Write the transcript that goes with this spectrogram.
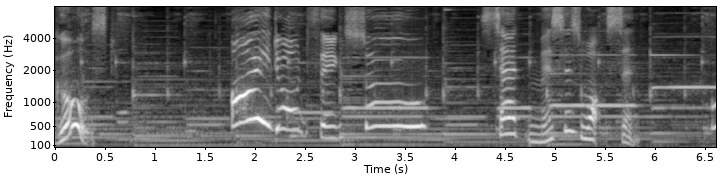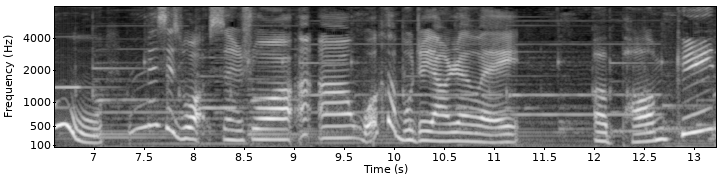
ghost。I don't think so, said Mrs. Watson. 哦，Mrs. Watson 说，啊啊，我可不这样认为。A pumpkin?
